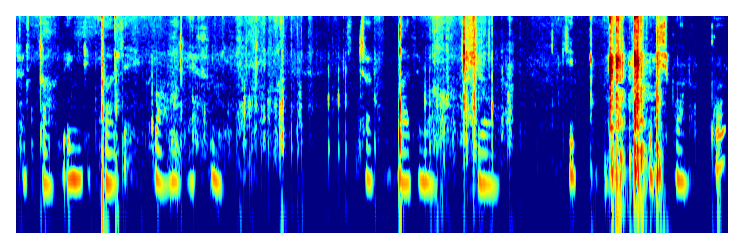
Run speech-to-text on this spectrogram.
됐다. 링디까지 마무리했습니다. 진짜 마지막 귀여운 깃 집어넣고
